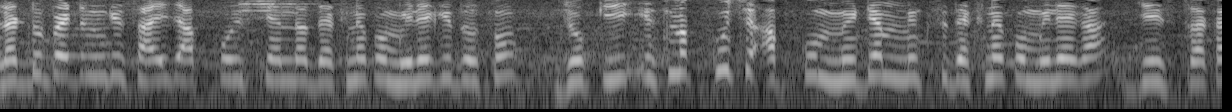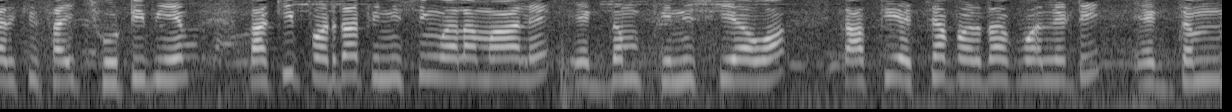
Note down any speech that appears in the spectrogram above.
लड्डू पैटर्न की साइज़ आपको इसके अंदर देखने को मिलेगी दोस्तों, जो कि इसमें कुछ आपको मीडियम मिक्स देखने को मिलेगा। ये इस प्रकार की साइज़ छोटी भी है, बाकी पर्दा फिनिशिंग वाला माल है, एकदम फिनिश किया हुआ, काफ़ी अच्छा पर्दा क्वालिटी एकदम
